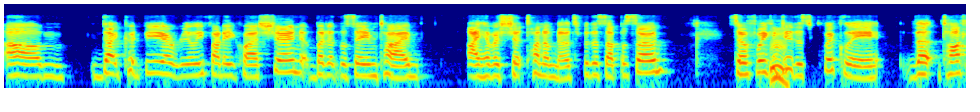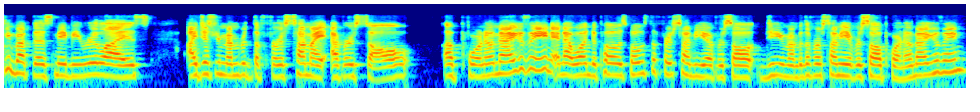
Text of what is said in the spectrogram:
Um that could be a really funny question, but at the same time, I have a shit ton of notes for this episode. So if we can Hmm. do this quickly, the talking about this made me realize I just remembered the first time I ever saw a porno magazine and I wanted to pose what was the first time you ever saw do you remember the first time you ever saw a porno magazine?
